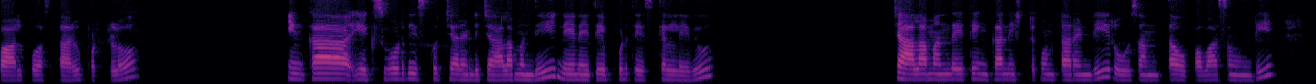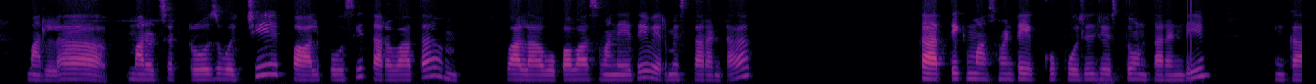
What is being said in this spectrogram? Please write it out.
పాలు పోస్తారు పుట్టలో. ఇంకా ఎగ్స్ కూడా తీసుకొచ్చారండి చాలామంది నేనైతే ఎప్పుడు తీసుకెళ్ళలేదు చాలామందైతే ఇంకా నిష్టగుంటారండి. రోజంతా ఉపవాసం ఉండి, మరలా మరుసటి రోజు వచ్చి పాలు పోసి తర్వాత వాళ్ళ ఉపవాసం అనేది విరమిస్తారంట. కార్తీక మాసం అంటే ఎక్కువ పూజలు చేస్తూ ఉంటారండి. ఇంకా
